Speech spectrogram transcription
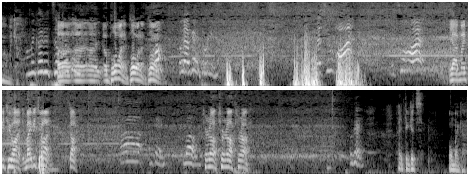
Oh my god. Oh my god, it's Uh, not uh, working. uh, uh, blow on it. Blow on it. Blow on it. Oh, okay, okay, it's working. Is that too hot? It's too hot. Yeah, it might be too hot. It might be too hot. Stop. Uh, okay. Low. Turn it off. Turn it off. Turn it off. Okay. I think it's. Oh my god.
